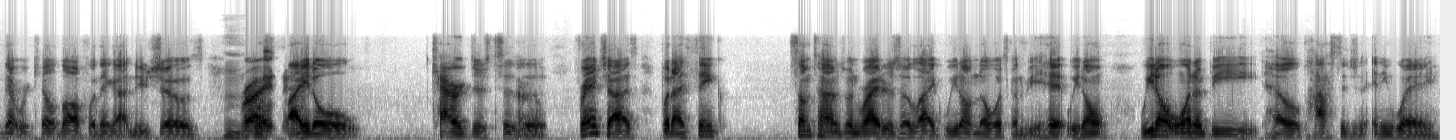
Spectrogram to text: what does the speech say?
that were killed off when they got new shows Hmm. Right. were vital characters to the Oh. franchise. But I think sometimes when writers are like, we don't know what's going to be a hit, we don't we don't want to be held hostage in any way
